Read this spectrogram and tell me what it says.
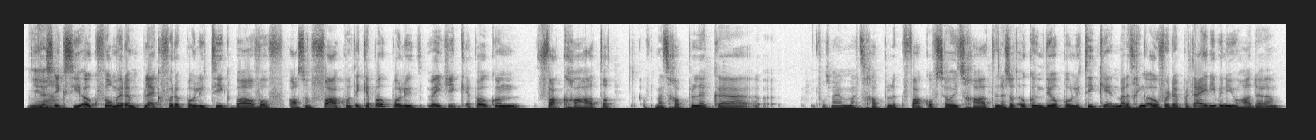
Ja. Dus ik zie ook veel meer een plek voor de politiek, behalve als een vak. Want ik heb ook, weet je, ik heb ook een vak gehad, dat, of maatschappelijk, volgens mij een maatschappelijk vak of zoiets gehad. En daar zat ook een deel politiek in. Maar dat ging over de partij die we nu hadden.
